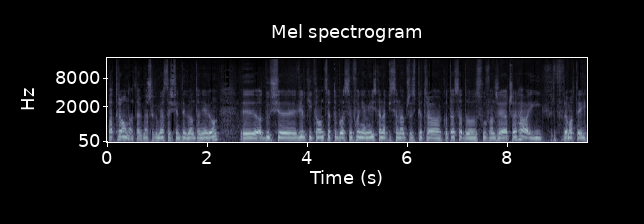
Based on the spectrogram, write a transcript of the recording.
patrona tak, naszego miasta, świętego Antoniego, y, odbył się wielki koncert. To była symfonia miejska napisana przez Piotra Kotasa do słów Andrzeja Czecha i w, w ramach tej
